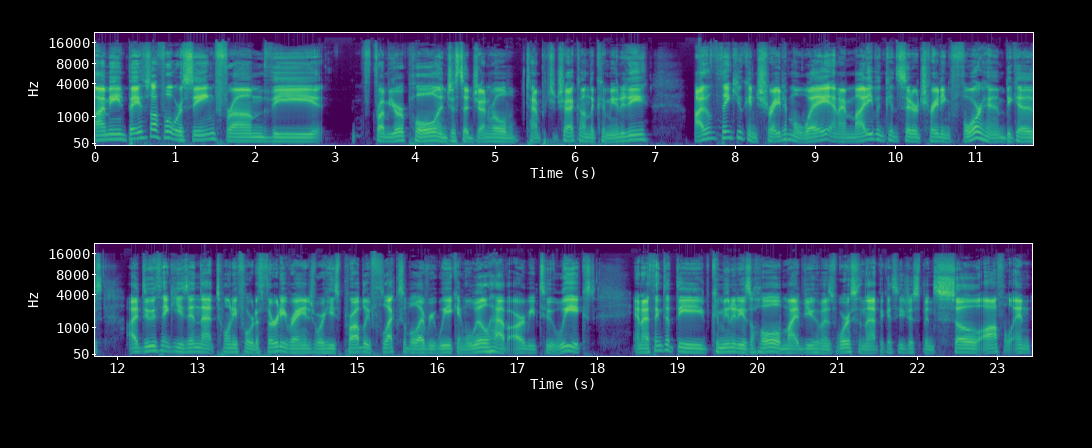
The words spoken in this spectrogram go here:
I mean, based off what we're seeing from the from your poll and just a general temperature check on the community, I don't think you can trade him away, and I might even consider trading for him because I do think he's in that 24 to 30 range where he's probably flexible every week and will have RB2 weeks. And I think that the community as a whole might view him as worse than that because he's just been so awful. And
